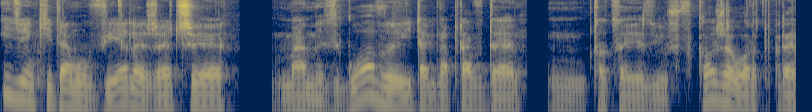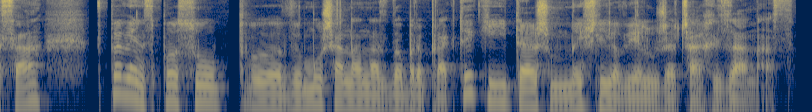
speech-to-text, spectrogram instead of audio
I dzięki temu wiele rzeczy mamy z głowy i tak naprawdę mm, to, co jest już w korze WordPressa, w pewien sposób e, wymusza na nas dobre praktyki i też myśli o wielu rzeczach za nas.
